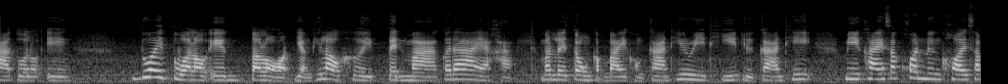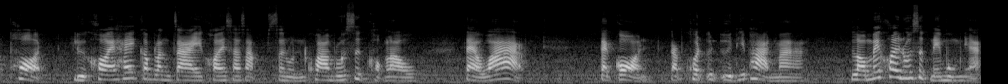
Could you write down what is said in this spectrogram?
าตัวเราเอง ด้วยตัวเราเองตลอดอย่างที่เราเคยเป็นมาก็ได้อะค่ะ มันเลยตรงกับใบของการที่รีทีสหรือการที่มีใครสักคนหนึ่งคอยซัพพอร์ตหรือคอยให้กำลังใจคอยสนับสนุนความรู้สึกของเรา แต่ว่าแต่ก่อนกับคนอื่นๆที่ผ่านมา เราไม่ค่อยรู้สึกในมุมเนี้ย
